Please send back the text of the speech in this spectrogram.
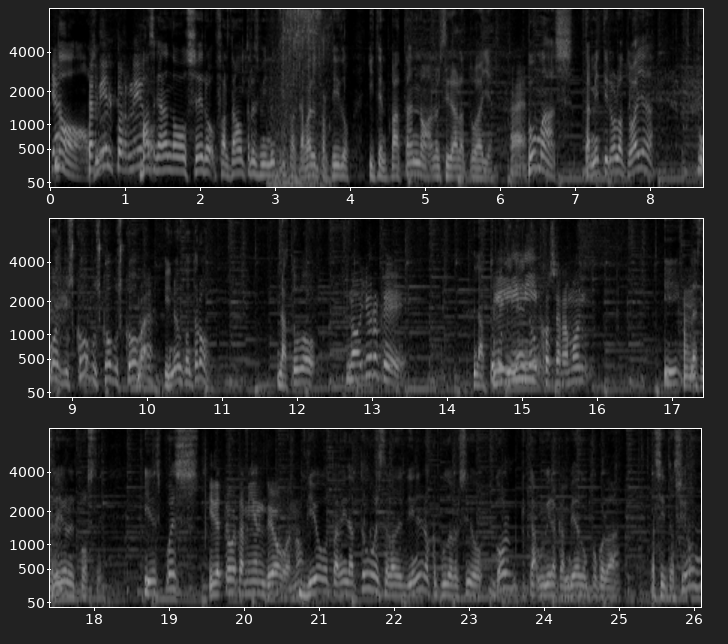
ya No, perdí si el torneo. Vas ganando 2-0, faltaban 3 minutos para acabar el partido y te empatan. No, no es tirar la toalla. Ah. Pumas también tiró la toalla. Pumas buscó, buscó, buscó Bueno. y no encontró. La tuvo, No, yo creo que la tuvo Lilini, Dineno José Ramón y la estrelló en el poste. Y después y le tuvo también Diogo, ¿no? Diogo también la tuvo, esta la del dinero que pudo haber sido gol, que hubiera cambiado un poco la, la situación,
